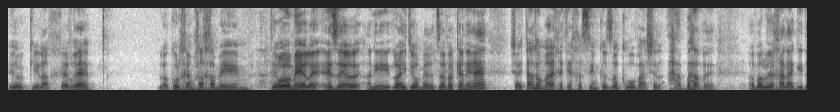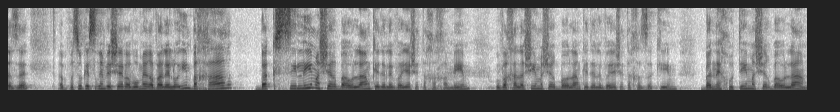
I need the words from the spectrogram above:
כאילו, חבר'ה, לא כולכם חכמים, תראו מי, איזה, אני לא הייתי אומר את זה, אבל כנראה שהייתה לו מערכת יחסים כזו קרובה של אבא, ו... אבל הוא יכל להגיד את זה. בפסוק 27 הוא אומר, אבל אלוהים בחר בכסילים אשר בעולם כדי לבייש את החכמים, ובחלשים אשר בעולם כדי לבייש את החזקים, בנחותים אשר בעולם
